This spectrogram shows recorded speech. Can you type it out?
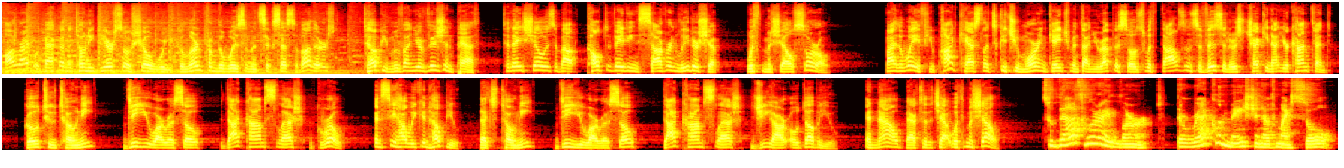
All right, we're back on the Tony DUrso Show where you can learn from the wisdom and success of others to help you move on your vision path. Today's show is about cultivating sovereign leadership with Michelle Sorro. By the way, if you podcast, let's get you more engagement on your episodes with thousands of visitors checking out your content. Go to Tony, D-U-R-S-O dot com slash grow and see how we can help you. That's Tony, D-U-R-S-O dot com slash G-R-O-W. And now back to the chat with Michelle. So that's where I learned the reclamation of my soul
